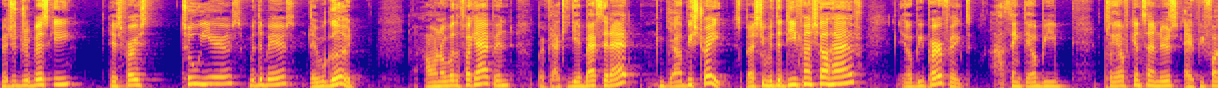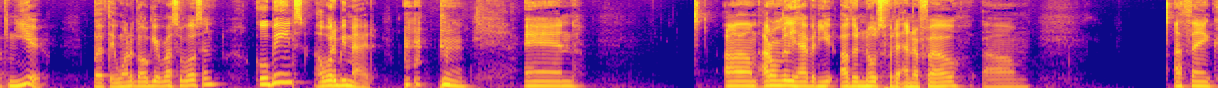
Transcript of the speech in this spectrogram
Mitch Trubisky, his first two years with the Bears, they were good. I don't know what the fuck happened, but if y'all can get back to that, y'all be straight. Especially with the defense y'all have, it'll be perfect. I think they'll be playoff contenders every fucking year. But if they want to go get Russell Wilson, cool beans. I wouldn't be mad. and um, I don't really have any other notes for the NFL. Um, I think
